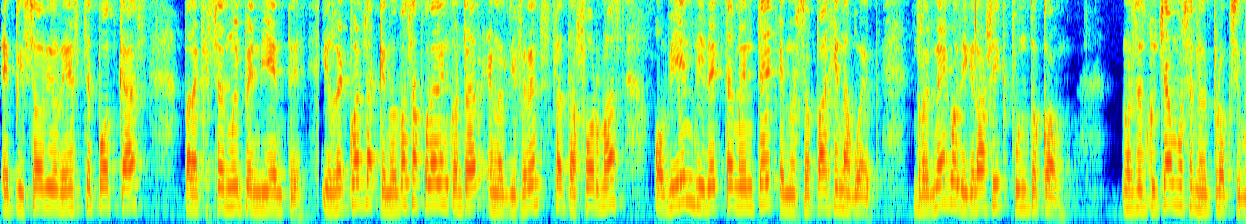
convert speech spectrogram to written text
episodio de este podcast para que estés muy pendiente. Y recuerda que nos vas a poder encontrar en las diferentes plataformas o bien directamente en nuestra página web renegodigraphic.com. Nos escuchamos en el próximo.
